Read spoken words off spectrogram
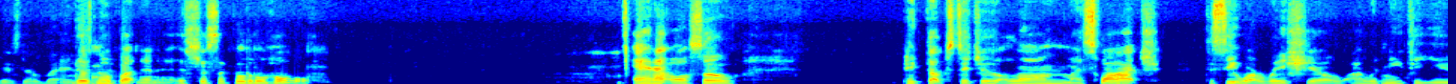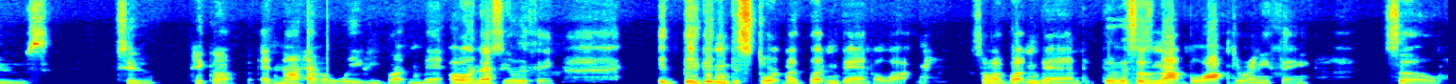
There's no button. there's no button in it. It's just like a little hole. And I also picked up stitches along my swatch to see what ratio I would need to use to pick up and not have a wavy button band. Oh, and that's the other thing. It, they didn't distort my button band a lot. So my button band, this is not blocked or anything. So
